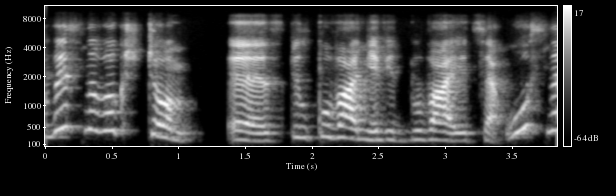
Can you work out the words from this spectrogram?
висновок, що спілкування відбувається усне,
